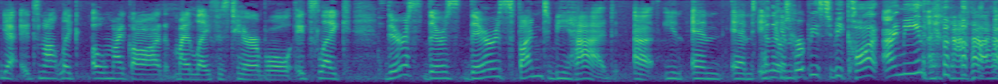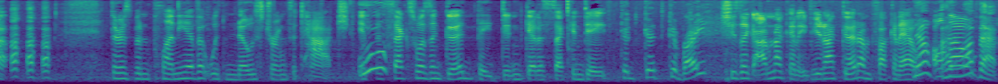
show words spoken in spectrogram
Yeah, it's not like oh my god, my life is terrible. It's like there's there's there's fun to be had, uh, and and it And there's can, herpes to be caught. I mean, There's been plenty of it with no strings attached. If the sex wasn't good, they didn't get a second date. good, good, good, right? She's like, I'm not gonna. If you're not good, I'm fucking out. No, I love that.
